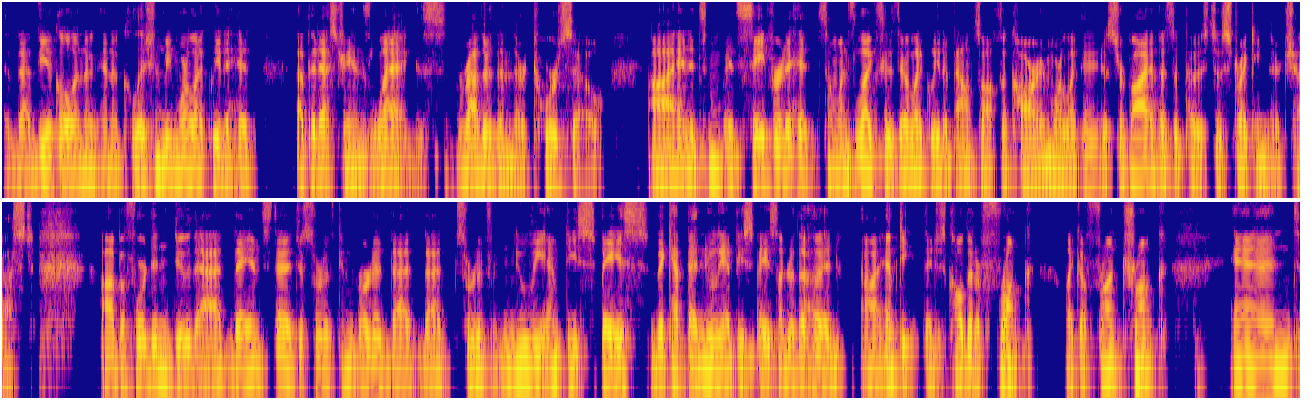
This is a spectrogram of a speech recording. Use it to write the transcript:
that vehicle in a in a collision be more likely to hit a pedestrian's legs rather than their torso. Uh, and it's it's safer to hit someone's legs because they're likely to bounce off the car and more likely to survive as opposed to striking their chest. Uh, but Ford didn't do that. They instead just sort of converted that that sort of newly empty space. They kept that newly empty space under the hood uh, empty. They just called it a frunk, like a front trunk. And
